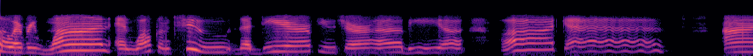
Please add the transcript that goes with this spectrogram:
Hello, everyone, and welcome to the Dear Future Hubby podcast. I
